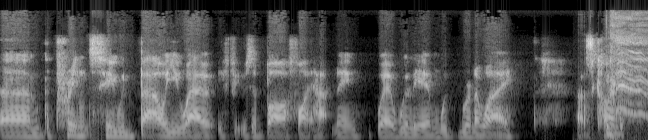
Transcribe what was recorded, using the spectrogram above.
um, the prince who would bow you out if it was a bar fight happening where William would run away. That's kind of.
